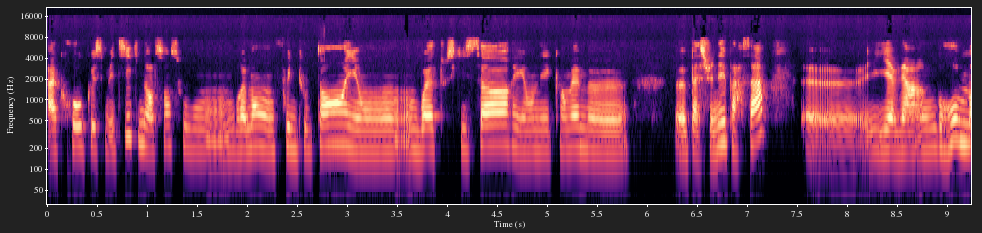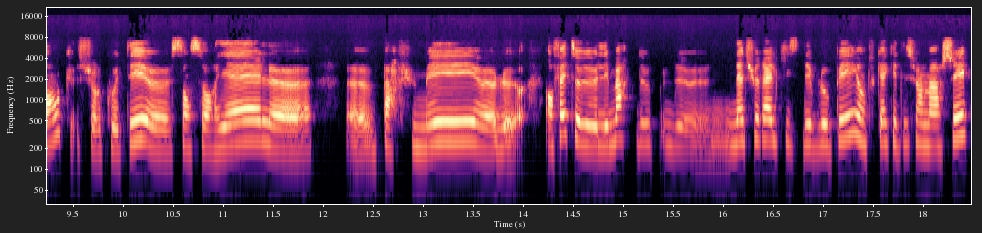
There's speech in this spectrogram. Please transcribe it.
accro aux cosmétiques, dans le sens où vraiment on fouine tout le temps et on, on, voit tout ce qui sort et on est quand même euh, passionné par ça, euh, il y avait un gros manque sur le côté euh, sensoriel. parfumé. Le... En fait, les marques de, de, naturelles qui se développaient, en tout cas qui étaient sur le marché,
